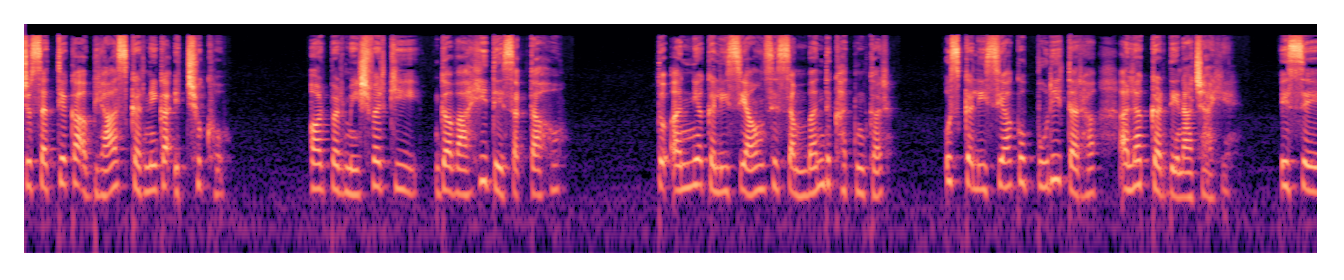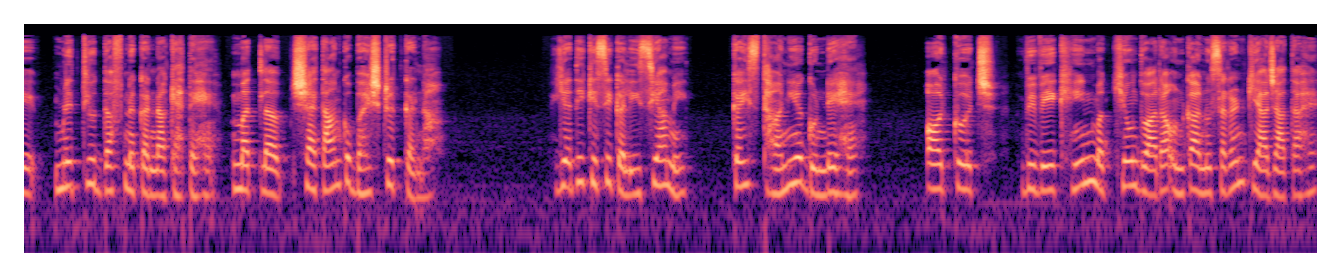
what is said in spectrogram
जो सत्य का अभ्यास करने का इच्छुक हो और परमेश्वर की गवाही दे सकता हो तो अन्य कलीसियाओं से संबंध खत्म कर उस कलीसिया को पूरी तरह अलग कर देना चाहिए। इसे मृत्यु दफन करना कहते हैं मतलब शैतान को बहिष्कृत करना। यदि किसी कलीसिया में कई स्थानीय गुंडे हैं और कुछ विवेकहीन मक्खियों द्वारा उनका अनुसरण किया जाता है,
